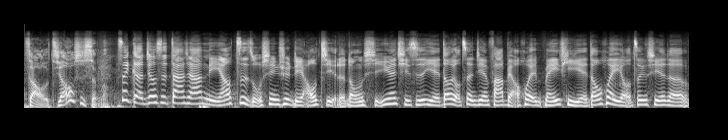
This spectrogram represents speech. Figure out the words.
早教是什么？这个就是大家你要自主性去了解的东西，因为其实也都有证件发表会，媒体也都会有这些的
